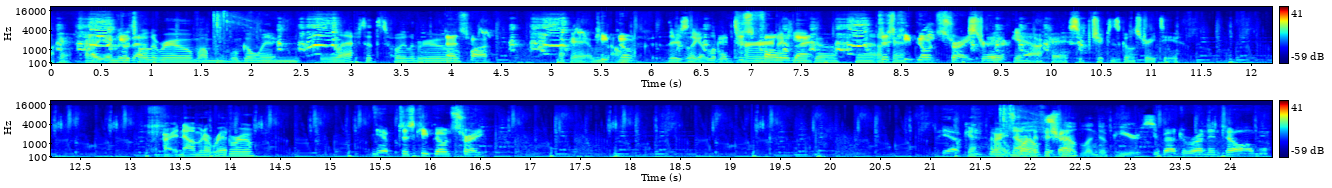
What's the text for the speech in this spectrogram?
Okay. All right, Oh, yeah, I'm in the that- toilet room. I'm going left at the toilet room. That's fine. okay. I'm, keep I'm- going. there's like a little And turn I can't that. go. Yeah, okay. Just keep going straight. Straight? there. Yeah, okay. Super Chicken's going straight to you. Alright, now I'm in a red room. Yep, just keep going straight. Yeah. Okay, alright, now I'm the fish room. Outland appears. You're about to run into all of them.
